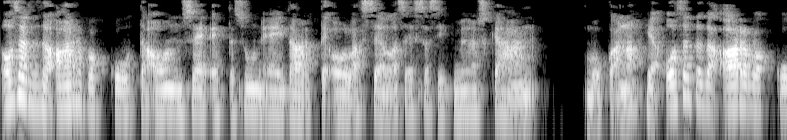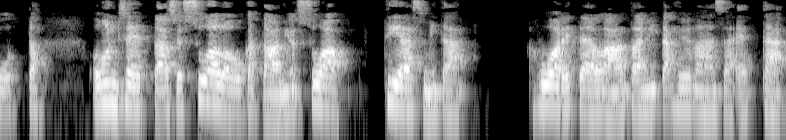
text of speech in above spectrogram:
Osa tätä arvokkuutta on se, että sun ei tarvitse olla sellaisessa sit myöskään mukana. Ja osa tätä arvokkuutta on se, että taas jos sua loukataan, jos sua ties mitä huoritellaan tai mitä hyvänsä, että,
